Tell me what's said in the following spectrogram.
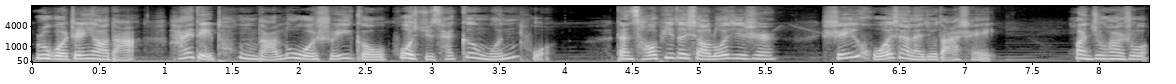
如果真要打，还得痛打落水狗，或许才更稳妥。但曹丕的小逻辑是：谁活下来就打谁。换句话说。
